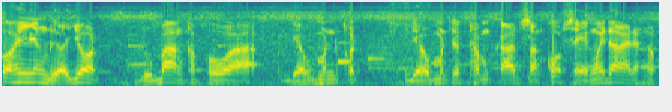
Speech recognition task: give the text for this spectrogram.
ก็ให้ยังเหลือยอดอยู่บ้างครับ เพราะว่า เดี๋ยวมันก็เดี๋ยวมันจะทำการสังเคราะห์แสงไม่ได้นะครับ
